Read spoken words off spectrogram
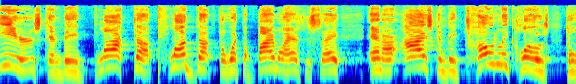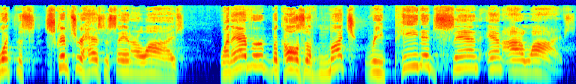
ears can be blocked up, plugged up to what the Bible has to say, and our eyes can be totally closed to what the Scripture has to say in our lives whenever, because of much repeated sin in our lives,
